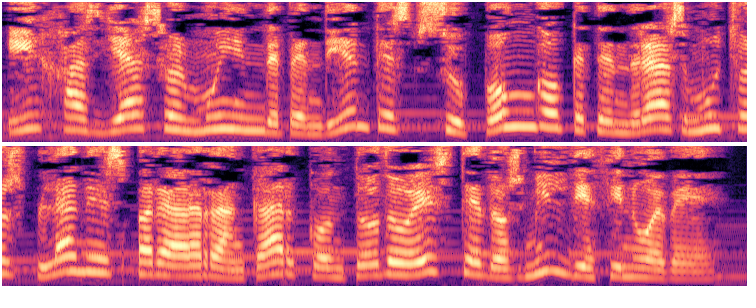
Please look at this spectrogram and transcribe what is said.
hijas ya son muy independientes, supongo que tendrás muchos planes para arrancar con todo este 2019.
